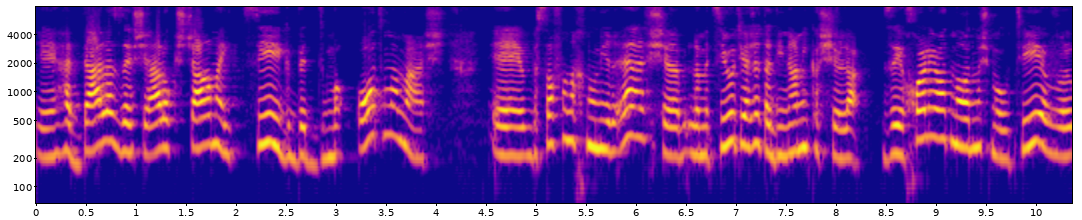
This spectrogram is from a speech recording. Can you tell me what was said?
אה, הדל הזה שאלוק שרמה הציג בדמעות ממש, אה, בסוף אנחנו נראה שלמציאות יש את הדינמיקה שלה. זה יכול להיות מאוד משמעותי, אבל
